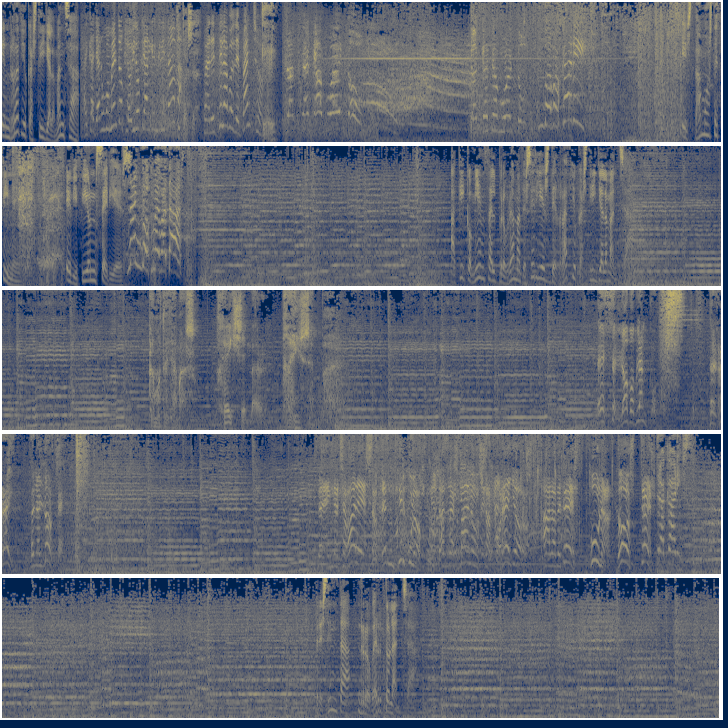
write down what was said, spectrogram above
En Radio Castilla-La Mancha. Hay que callar un momento que he oído que alguien gritaba. ¿Qué pasa? Parece la voz de Pancho. ¿Qué? ¡Que ha muerto! ¡Que ha muerto! ¡Bobo Harry! Estamos de cine. Edición series. ¡Nine Dog, me batas! Aquí comienza el programa de series de Radio Castilla-La Mancha. Llamas? Heisenberg. Heisenberg. Es el lobo blanco. El rey en el norte. Venga, chavales, haced un círculo. Dad las manos a por ellos. A la de tres. Una, dos, tres. Dracaris. Presenta Roberto Lancha.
